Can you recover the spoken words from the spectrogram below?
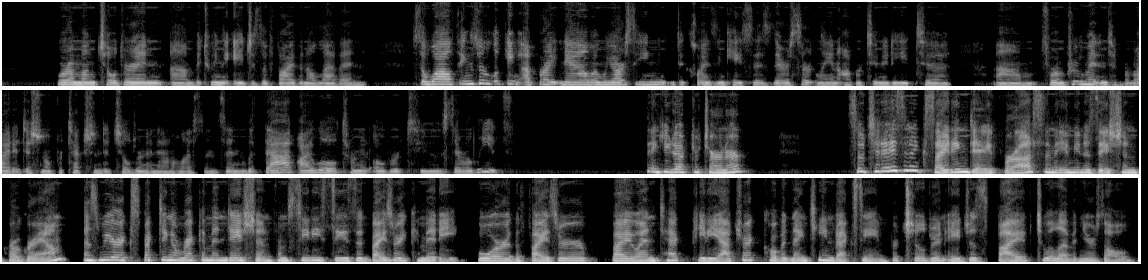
were among children um, between the ages of 5 and 11. So while things are looking up right now and we are seeing declines in cases, there's certainly an opportunity to um, for improvement and to provide additional protection to children and adolescents. And with that, I will turn it over to Sarah Leeds. Thank you, Dr. Turner. So today's an exciting day for us in the immunization program as we are expecting a recommendation from CDC's advisory committee for the Pfizer BioNTech pediatric COVID-19 vaccine for children ages 5 to 11 years old.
